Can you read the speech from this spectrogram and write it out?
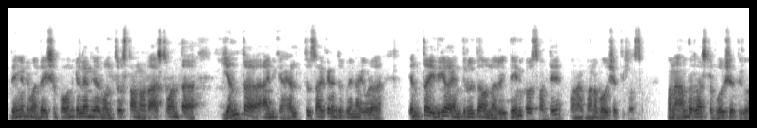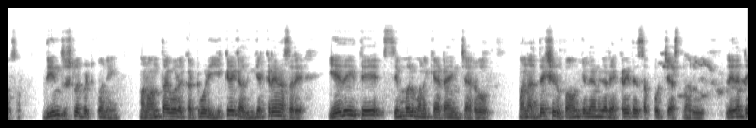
ఎందుకంటే మన అధ్యక్షుడు పవన్ కళ్యాణ్ గారు మనం చూస్తా ఉన్నాం. రాష్ట్రం అంతా ఎంత ఆయనకి హెల్త్ సహకరించకపోయినా కూడా ఎంత ఇదిగా ఆయన తిరుగుతూ ఉన్నారు. దేనికోసం అంటే మన మన భవిష్యత్తు కోసం మన ఆంధ్ర రాష్ట్ర భవిష్యత్తు కోసం. దీన్ని దృష్టిలో పెట్టుకొని మనం అంతా కూడా కట్టుబడి ఇక్కడే కాదు ఇంకెక్కడైనా సరే ఏదైతే సింబల్ మనకు కేటాయించారో మన అధ్యక్షుడు పవన్ కళ్యాణ్ గారు ఎక్కడైతే సపోర్ట్ చేస్తున్నారు లేదంటే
